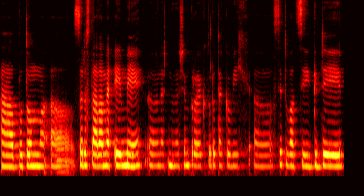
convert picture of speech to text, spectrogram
A potom uh, se dostáváme i my uh, na, na našem projektu do takových uh, situací, kdy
